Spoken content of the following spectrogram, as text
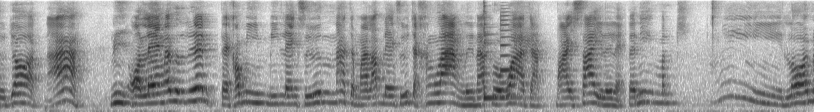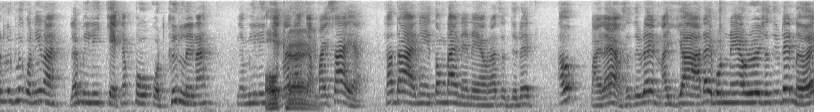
สุดยอดอะนี่อ่อนแรงนะสติวเดนแต่เขามีมีแรงซื้อน่าจะมารับแรงซื้อจากข้างล่างเลยนะเพราะว่าจากปลายไส้เลยแหละ แต่นี่มันนี่ร้อยมันลึกๆกว่านี้หน่อยแล้วมีรีเจ็คนะโปรกดขึ้นเลยนะเนี่ยมีรีเจ็คแล้วนะโอเคจากปลายไส้อะถ้าได้นี่ต้องได้ในแนวนะสติวเดนเอ้าไปแล้วสติวเดนไอ้ยาได้บนแนวเลยสติวเดนเอ๋ย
